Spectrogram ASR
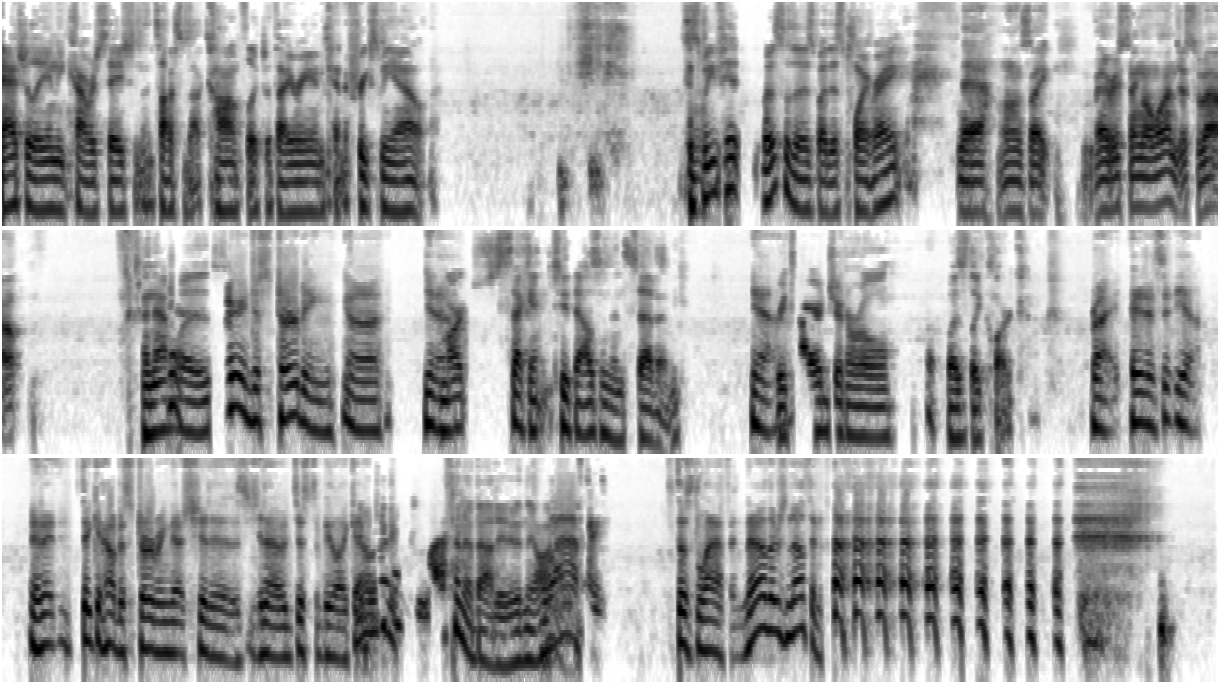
Naturally, any conversation that talks about conflict with Iran kind of freaks me out. Because we've hit most of those by this point, right? Yeah, I was like every single one, just about. And that Yeah. was Very disturbing, uh, you know. March 2nd, 2007. Yeah. Retired General Wesley Clark. Right. It is, yeah. And it, think of how disturbing that shit is, you know, just to be like, And oh, people were laughing about it in the audience. laughing. Just laughing. No, there's nothing.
